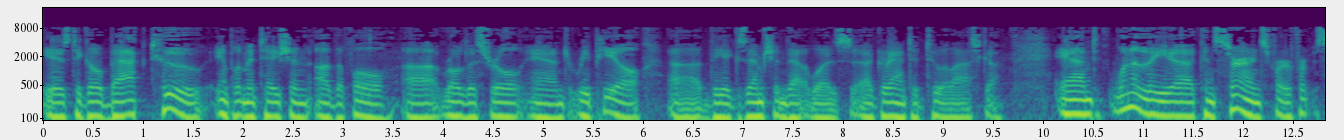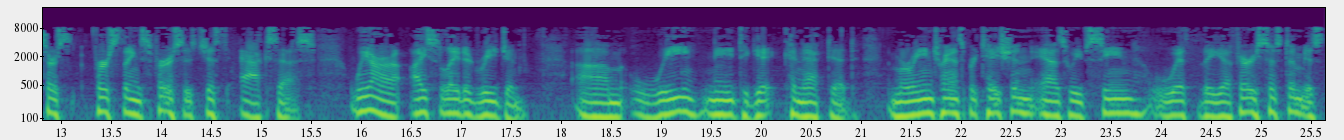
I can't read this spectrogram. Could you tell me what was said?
is to go back to implementation of the full uh, roadless rule and repeal uh, the exemption that was uh, granted to Alaska. And one of the uh, concerns for, for first things first is just access. We are an isolated region. Um, we need to get connected. Marine transportation, as we've seen with the uh, ferry system, is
